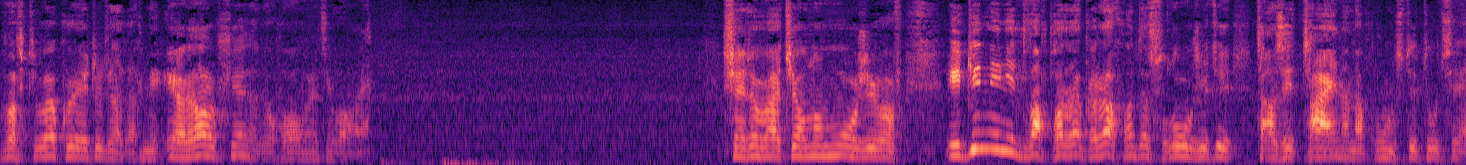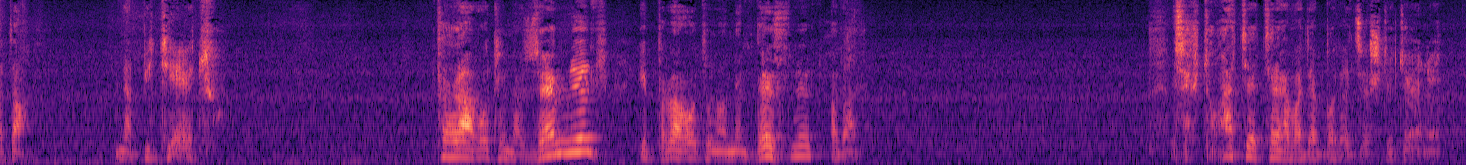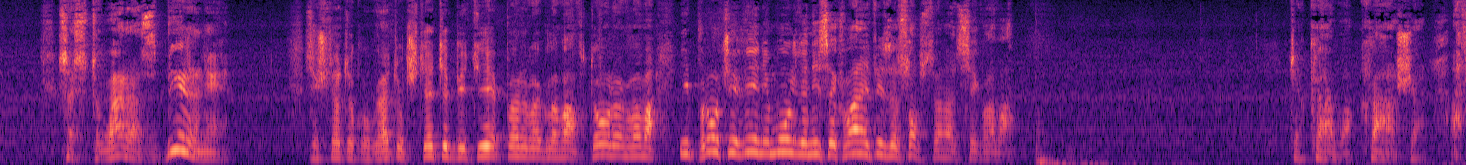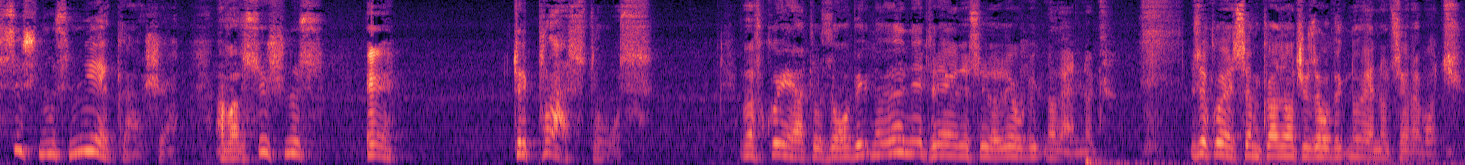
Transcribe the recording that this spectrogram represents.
В това, което дадахме. Иерархия на духовните вълни. Следователно може в един или два параграфа да служите тази тайна на Конституцията, на битието. Правото на земният и правото на небесният Адам. Защо те трябва да бъдат защитени? С това разбиране – защото когато четете Битие първа глава, втора глава и проче, вие не може да ни се хванете за собствената си глава. Такава каша. А всъщност не е каша, а във всъщност е трипластовост, в която за обикновение трябва да се даде обикновеното. За което съм казал, че за обикновено се работи.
